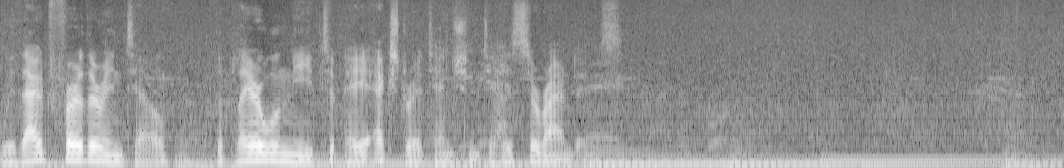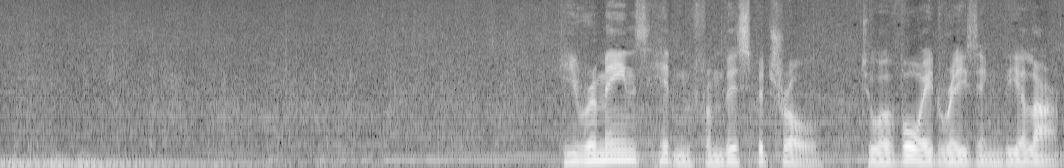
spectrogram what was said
Without further intel, the player will need to pay extra attention to his surroundings. He remains hidden from this patrol to avoid raising the alarm.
